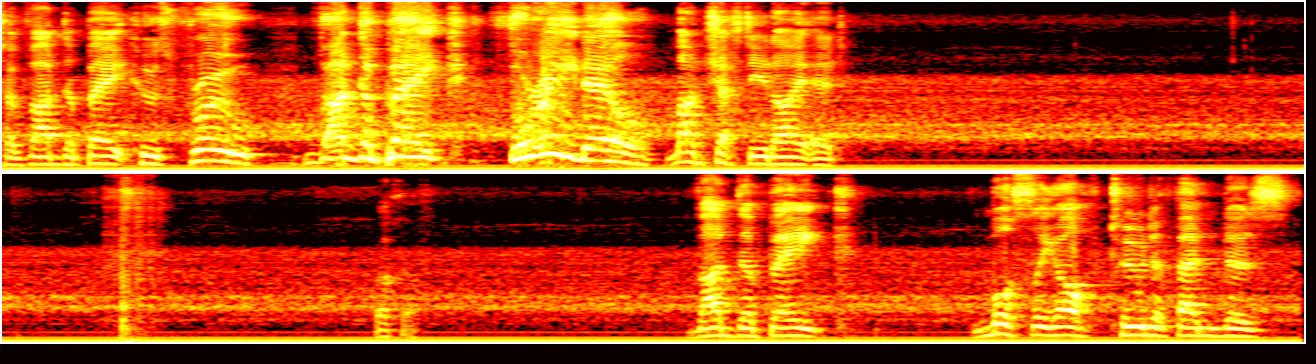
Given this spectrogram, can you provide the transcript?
to Van de Beek who's through. Van de Beek 3-0 Manchester United. Okay. Van de Beek muscling off two defenders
